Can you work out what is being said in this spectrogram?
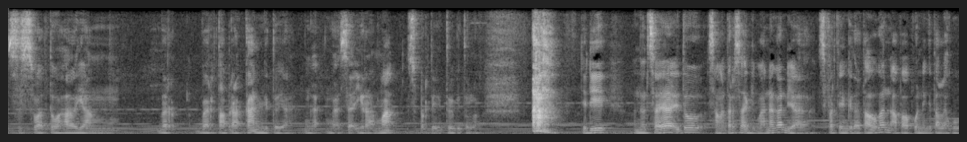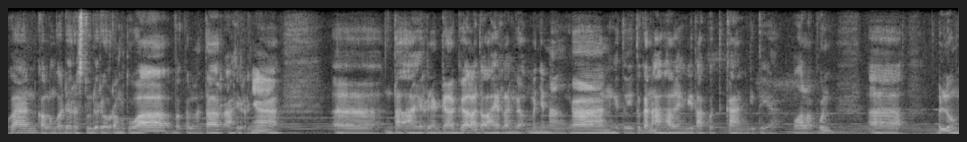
sesuatu hal yang ber- bertabrakan gitu ya, nggak nggak seirama seperti itu gitu loh. Jadi menurut saya itu sangat terasa gimana kan ya seperti yang kita tahu kan apa pun yang kita lakukan kalau nggak ada restu dari orang tua bakal ntar akhirnya eh, entah akhirnya gagal atau akhirnya nggak menyenangkan gitu. Itu kan hal-hal yang ditakutkan gitu ya. Walaupun eh, belum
